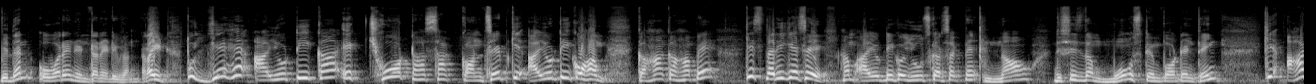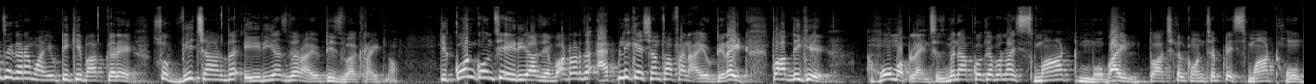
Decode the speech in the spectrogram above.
with an over an internet even right तो ये है आईओटी का एक छोटा सा कॉन्सेप्ट कि आईओटी को हम कहाँ कहाँ पे, किस तरीके से हम आईओटी को यूज़ कर सकते हैं। Now this is the most important thing कि आज अगर हम आईओटी की बात करें so which are the areas where IoT is work right now कि कौन कौन से एरियाज़ हैं? What are the applications of an IoT right तो आप देखिए होम अप्लायंसेज मैंने आपको क्या बोला? स्मार्ट मोबाइल तो आजकल कॉन्सेप्ट है smart home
